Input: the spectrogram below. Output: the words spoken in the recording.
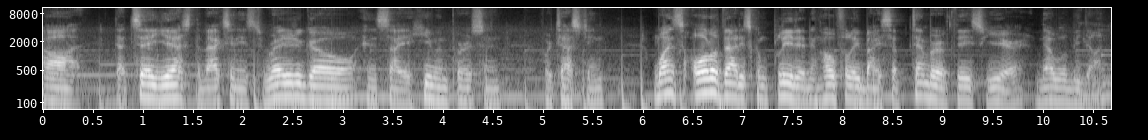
uh, that say yes, the vaccine is ready to go inside a human person for testing. Once all of that is completed, and hopefully by September of this year, that will be done,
